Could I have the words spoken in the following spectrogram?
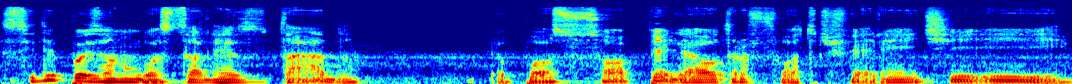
Se depois eu não gostar do resultado, eu posso só pegar outra foto diferente e,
